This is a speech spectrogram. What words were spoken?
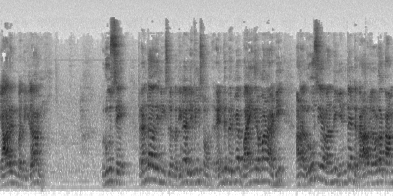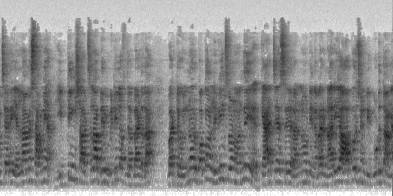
யாருன்னு பாத்தீங்கன்னா ரூசே. ரெண்டாவது இன்னிங்ஸ்ல பாத்தீங்கன்னா லிவிங் ஸ்டோன் ரெண்டு பேருமே பயங்கரமான அடி. ஆனா ரூசிய வந்து இன்டென்ட் வேற லெவல காமிச்சாரு. எல்லாமே செம்மையா. ஹிட்டிங் ஷாட்ஸ் எல்லாம் அப்படியே மிடில் ஆஃப் த பேட் தான். பட் இன்னொரு பக்கம் லிவிங் ஸ்டோன் வந்து கேச்சஸ் ரன் அவுட் இந்த மாதிரி நிறைய ஆப்பர்ச்சுனிட்டி கொடுத்தாங்க.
